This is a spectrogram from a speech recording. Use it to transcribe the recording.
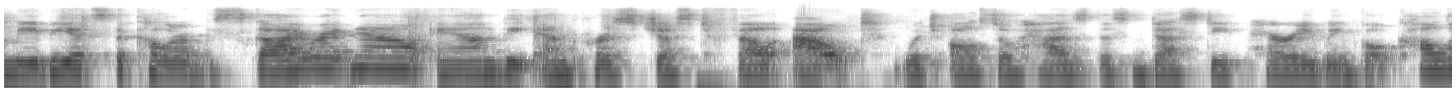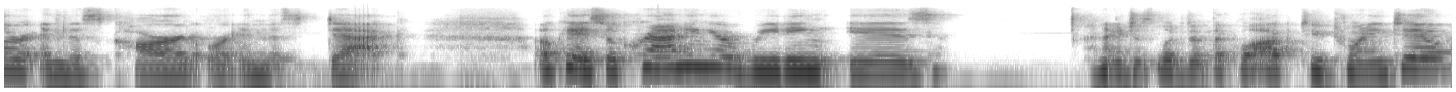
maybe it's the color of the sky right now, and the Empress just fell out, which also has this dusty periwinkle color in this card or in this deck. Okay, so crowning your reading is, and I just looked at the clock, 222.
